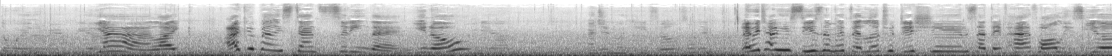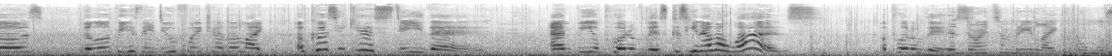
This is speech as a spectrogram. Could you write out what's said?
The way that Yeah, like, I could barely stand sitting there, you know? Yeah. Imagine what he feels like. Every time he sees them with their little traditions that they've had for all these years, the little things they do for each other, like, of course he can't stay there and be a part of this because he never was a part of this. And throwing somebody like almost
